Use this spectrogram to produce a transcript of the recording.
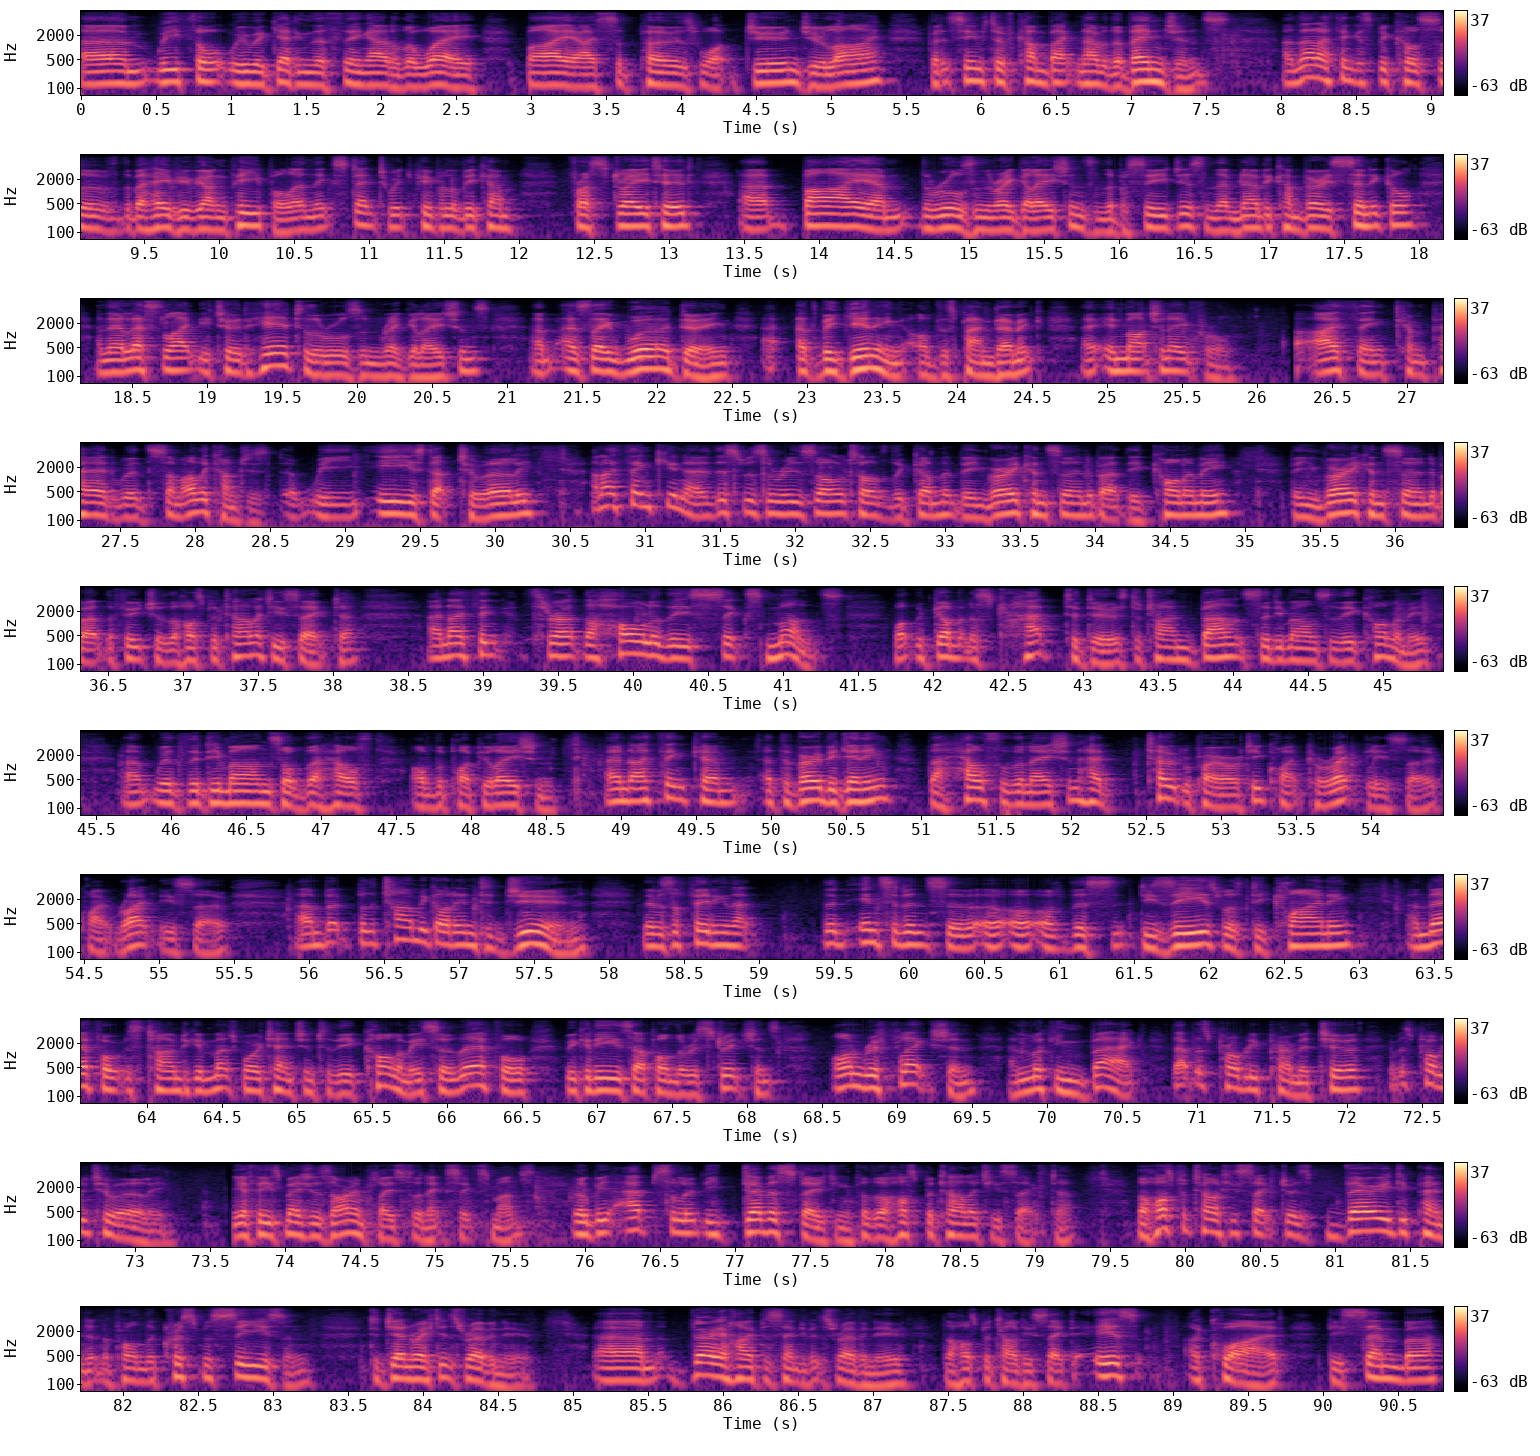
Um, we thought we were getting the thing out of the way by, I suppose, what, June, July, but it seems to have come back now with a vengeance. And that I think is because of the behaviour of young people and the extent to which people have become frustrated uh, by um, the rules and the regulations and the procedures, and they've now become very cynical and they're less likely to adhere to the rules and regulations um, as they were doing at the beginning of this pandemic uh, in March and April. I think compared with some other countries, we eased up too early. And I think, you know, this was a result of the government being very concerned about the economy, being very concerned about the future of the hospitality sector. And I think throughout the whole of these six months, what the government has had to do is to try and balance the demands of the economy uh, with the demands of the health of the population. And I think um, at the very beginning, the health of the nation had total priority, quite correctly so, quite rightly so. Um, but by the time we got into June, there was a feeling that the incidence of, of, of, this disease was declining, and therefore it was time to give much more attention to the economy. So, therefore, we could ease up on the restrictions. On reflection and looking back, that was probably premature, it was probably too early. If these measures are in place for the next six months, it'll be absolutely devastating for the hospitality sector. The hospitality sector is very dependent upon the Christmas season to generate its revenue. Um, very high percent of its revenue, the hospitality sector, is acquired December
